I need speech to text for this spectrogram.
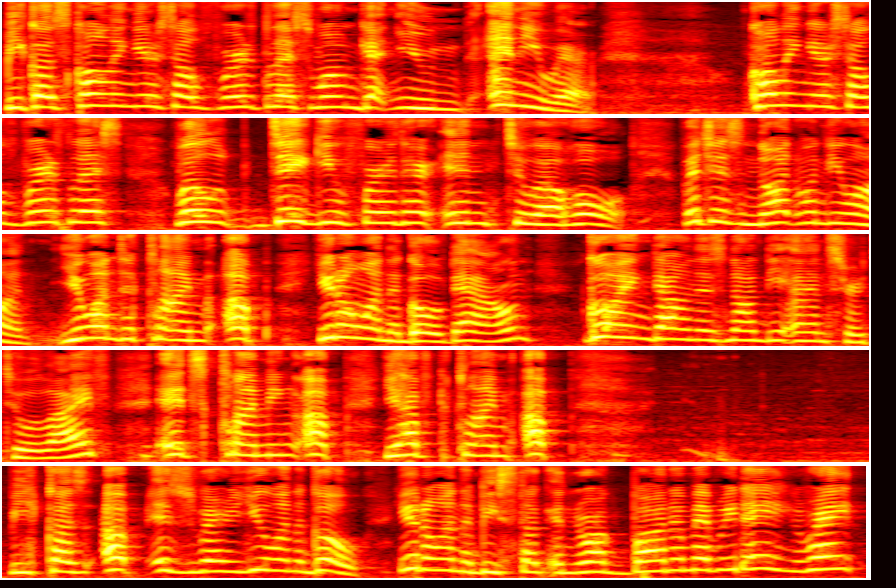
Because calling yourself worthless won't get you anywhere. Calling yourself worthless will dig you further into a hole, which is not what you want. You want to climb up, you don't want to go down. Going down is not the answer to life, it's climbing up. You have to climb up because up is where you want to go. You don't want to be stuck in rock bottom every day, right?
